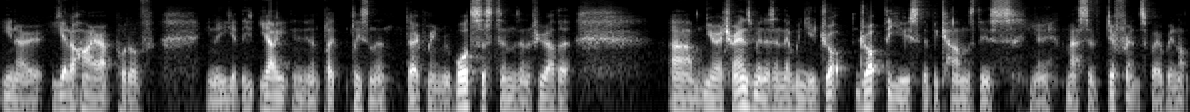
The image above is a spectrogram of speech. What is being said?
you know you get a higher output of you know you get the you know, placing the dopamine reward systems and a few other um, neurotransmitters, and then when you drop drop the use, there becomes this you know massive difference where we're not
